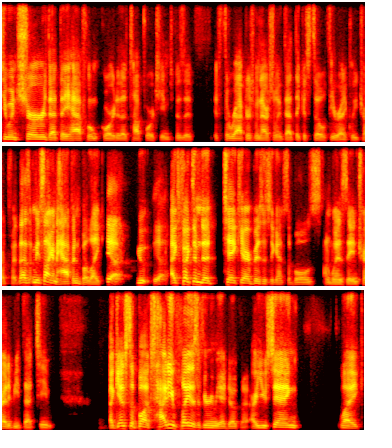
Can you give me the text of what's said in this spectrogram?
to ensure that they have home court to the top four teams. Because if if the Raptors win out or something like that, they could still theoretically try to fight. That's I mean, it's not going to happen, but like, yeah, you, yeah, I expect them to take care of business against the Bulls on Wednesday and try to beat that team. Against the Bucks, how do you play this if you're Ime Udoka? Are you saying like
